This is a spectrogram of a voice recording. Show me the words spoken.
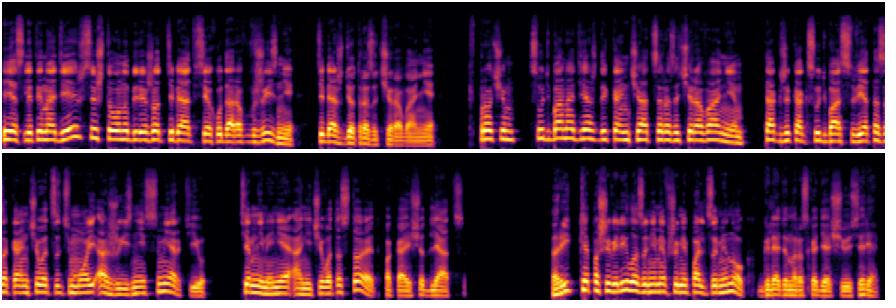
Если ты надеешься, что он убережет тебя от всех ударов в жизни, тебя ждет разочарование. Впрочем, судьба надежды кончаться разочарованием, так же, как судьба света заканчиваться тьмой, а жизни смертью. Тем не менее, они чего-то стоят, пока еще длятся. Рикке пошевелила занемевшими пальцами ног, глядя на расходящуюся рябь.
